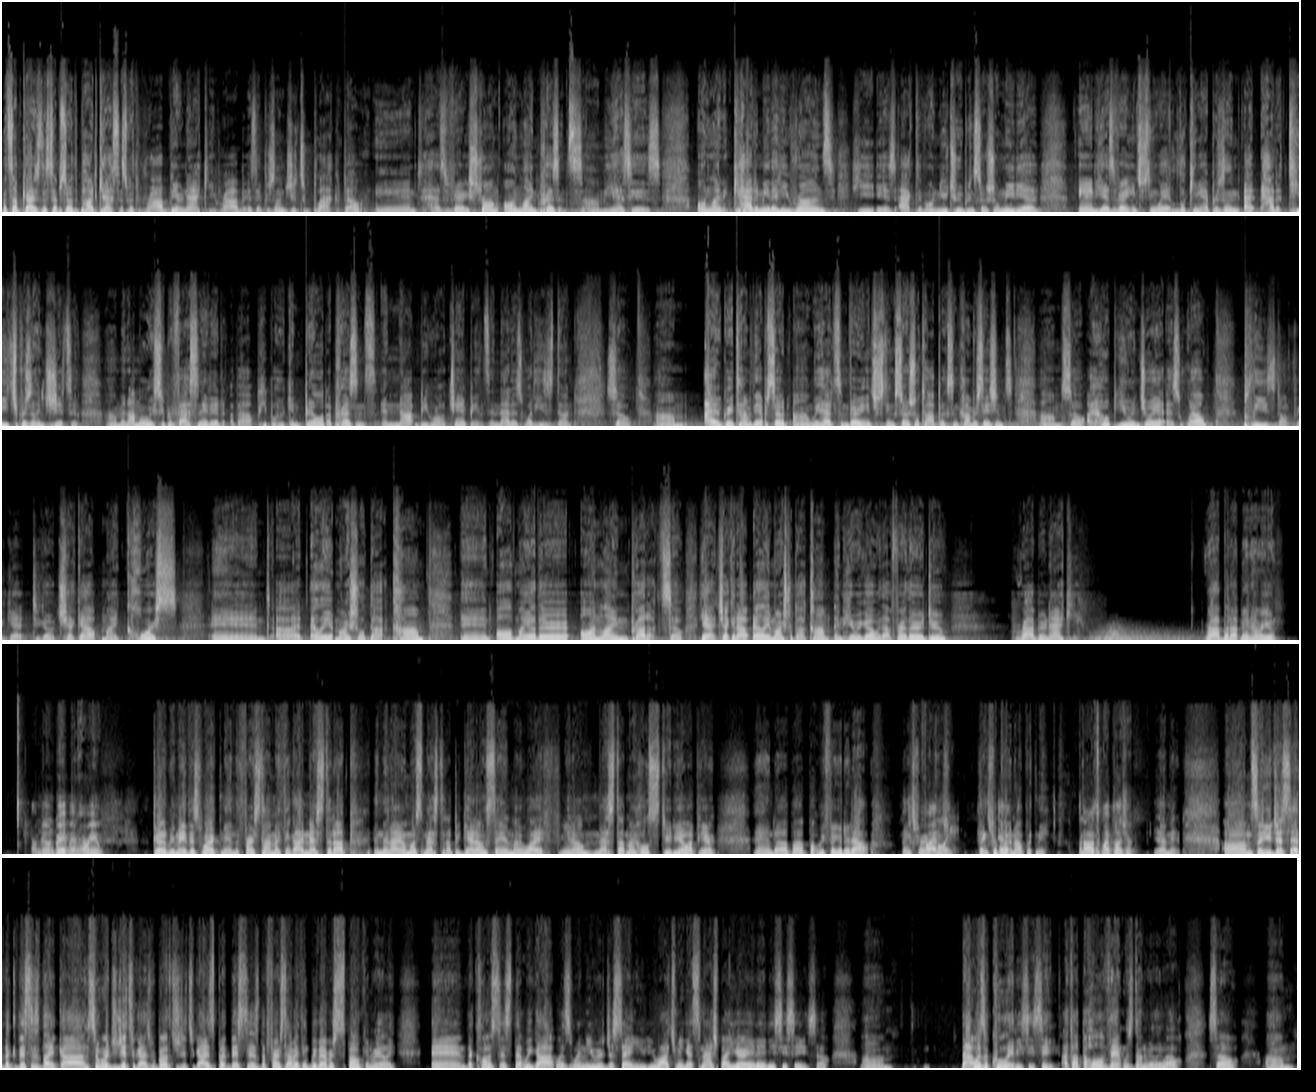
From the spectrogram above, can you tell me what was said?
What's up, guys? This episode of the podcast is with Rob Biernacki. Rob is a Brazilian Jiu Jitsu black belt and has a very strong online presence. Um, he has his online academy that he runs. He is active on YouTube and social media and he has a very interesting way at looking at Brazilian at how to teach Brazilian Jiu-Jitsu. Um, and I'm always super fascinated about people who can build a presence and not be world champions, and that is what he's done. So um, I had a great time with the episode. Uh, we had some very interesting social topics and conversations. Um, so I hope you enjoy it as well. Please don't forget to go check out my course and uh, at elliottmarshall.com and all of my other online products. So, yeah, check it out, elliottmarshall.com. And here we go. Without further ado, Rob Biernacki. Rob, what up, man? How are you? I'm doing great, man. How are you? Good. We made this work, man. The first time I think I messed it up, and then I almost messed it up again. I was saying my wife, you know, messed up my whole studio up here, and uh, but but we figured it out. Thanks for finally. Thanks, for yeah. putting up with me. oh, it's my pleasure. Yeah, man. Um, so you just said that this is like uh so we're jujitsu guys, we're both jujitsu guys, but this is the first time I think we've ever spoken really. And the closest that we got was when you were just saying you you watched me get smashed by Yuri at ADCC. So um that was a cool ADCC. I thought the whole event was done really well. So um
